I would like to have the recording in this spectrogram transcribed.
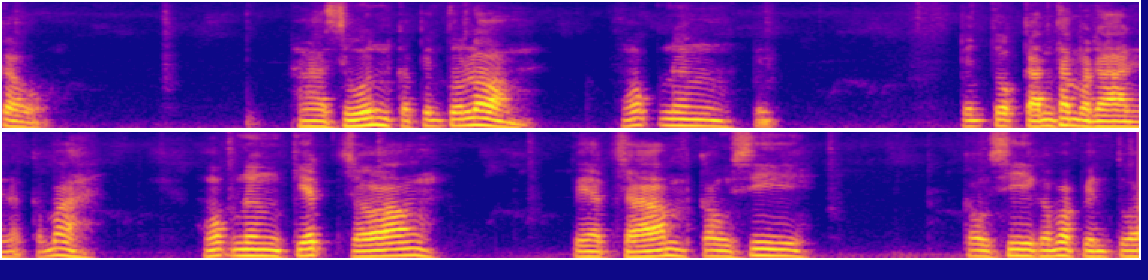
เก่าห้าศูนย์ก็เป็นตัวรองหกหนึ่งเป็นเป็นตัวกันธรรมดานี่แหละก็มาหกหนึ่งเจ็ดสองแปดสามเก้าสี่ เก้าสี่ก็มาเป็นตัว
